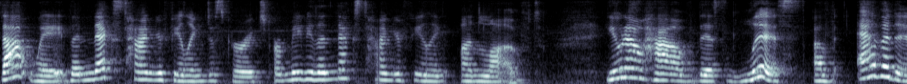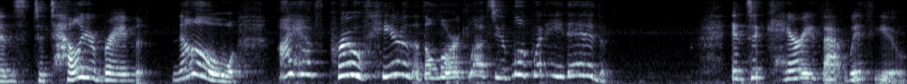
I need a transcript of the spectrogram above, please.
That way, the next time you're feeling discouraged, or maybe the next time you're feeling unloved, you now have this list of evidence to tell your brain, no, I have proof here that the Lord loves you. Look what he did. And to carry that with you.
